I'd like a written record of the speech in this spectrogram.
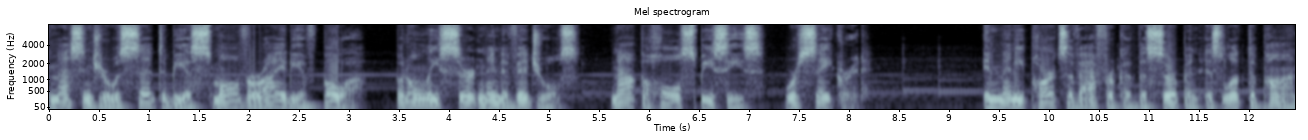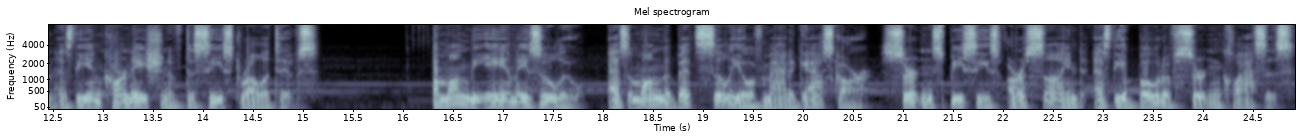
messenger was said to be a small variety of boa, but only certain individuals, not the whole species, were sacred. In many parts of Africa the serpent is looked upon as the incarnation of deceased relatives. Among the Ama Zulu, as among the Betsileo of Madagascar, certain species are assigned as the abode of certain classes.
